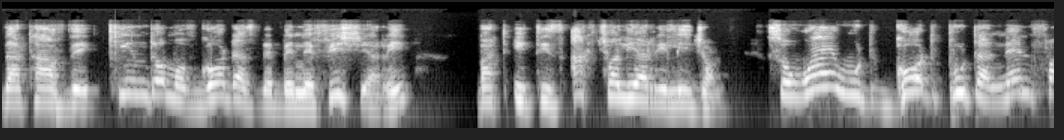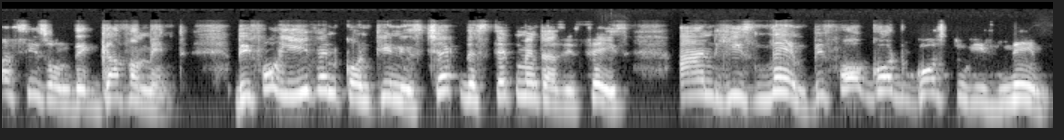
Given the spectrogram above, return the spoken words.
that have the kingdom of God as the beneficiary, but it is actually a religion. So, why would God put an emphasis on the government? Before he even continues, check the statement as it says, and his name. Before God goes to his name,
